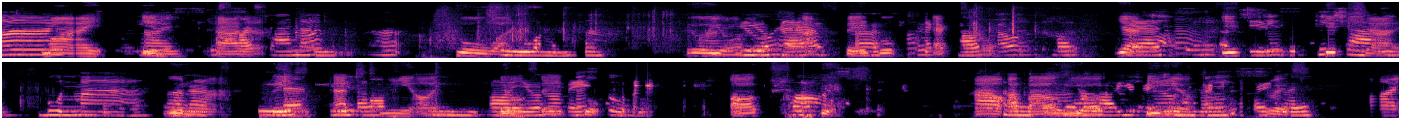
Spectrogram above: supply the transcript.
my My in Thana ฐานะ two one. one. Do you You have have Facebook account? Yes, Yes. it's is พี่ Big ชาย Shai. บุญมา Gunma. Please add me on On your your Facebook. Facebook Of course. How about your email address? My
